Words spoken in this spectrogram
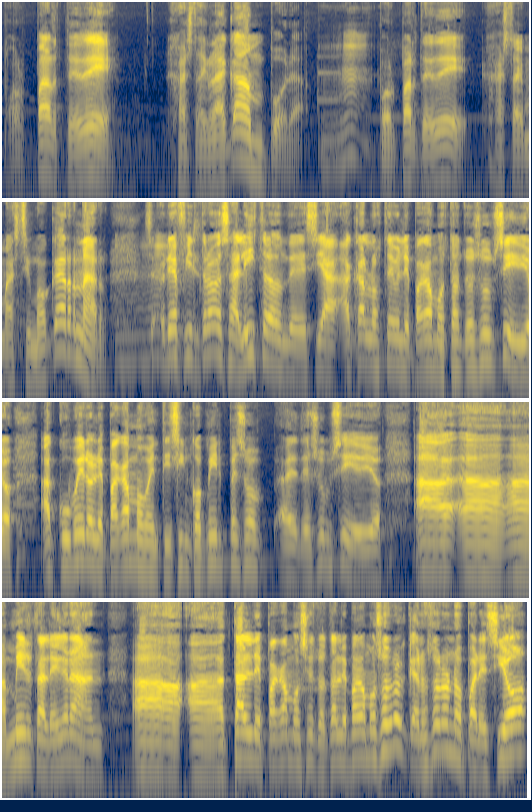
por parte de hashtag la cámpora, Mm. por parte de hashtag Máximo Kerner, se habría filtrado esa lista donde decía a Carlos Tevez le pagamos tanto de subsidio, a Cubero le pagamos 25 mil pesos eh, de subsidio, a, a- a Mirta Legrand, a, a tal le pagamos esto, tal le pagamos otro, que a nosotros nos pareció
